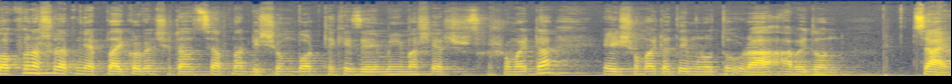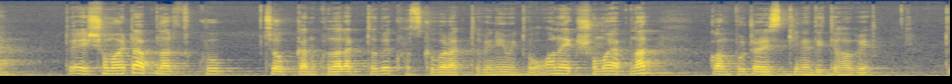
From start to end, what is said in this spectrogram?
কখন আসলে আপনি অ্যাপ্লাই করবেন সেটা হচ্ছে আপনার ডিসেম্বর থেকে যে মে মাসের সময়টা, এই সময়টাতেই মূলত ওরা আবেদন চায়। তো এই সময়টা আপনার খুব চোখ কান খোলা রাখতে হবে, খোঁজখবর রাখতে হবে নিয়মিত। অনেক সময় আপনার কম্পিউটার স্ক্রিনে দিতে হবে। তো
